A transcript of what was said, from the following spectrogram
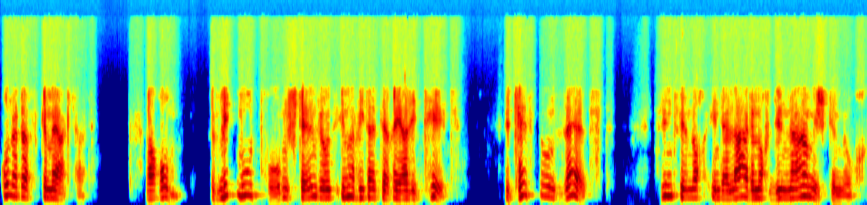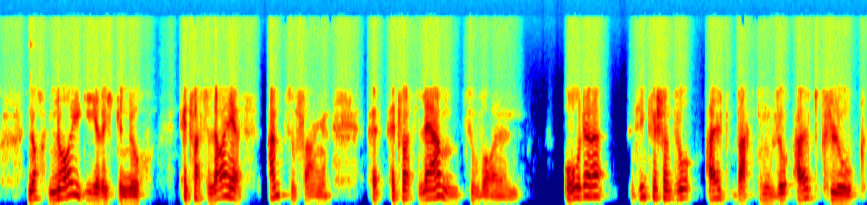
ohne dass er gemerkt hat. Warum? Mit Mutproben stellen wir uns immer wieder der Realität. Wir testen uns selbst. Sind wir noch in der Lage, noch dynamisch genug, noch neugierig genug, etwas Neues anzufangen, äh, etwas lernen zu wollen? Oder sind wir schon so altbacken, so altklug,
